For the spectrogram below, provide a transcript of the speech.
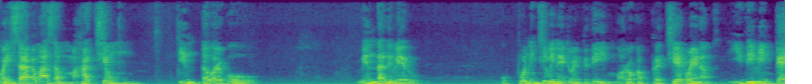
వైశాఖ మాసం మహత్యం ఇంతవరకు విన్నది వేరు. ఉప్పు నుంచి వినేటువంటిది మరొక ప్రత్యేకమైన అంశం. ఇది వింటే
